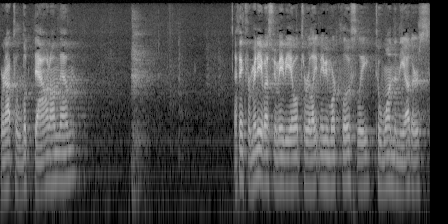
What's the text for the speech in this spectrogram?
We're not to look down on them. I think for many of us, we may be able to relate maybe more closely to one than the others.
